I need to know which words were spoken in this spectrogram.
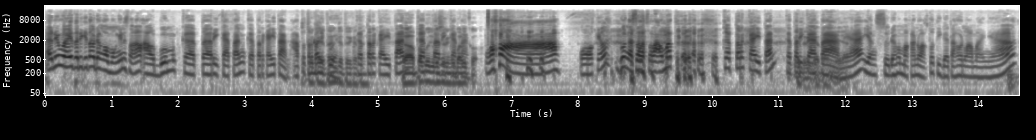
anyway, tadi kita udah ngomongin soal album keterikatan keterkaitan atau terbalik. Keterkaitan Gak apa, gue juga sering keterikatan. kebalik kok. Wah. Oke lah, gue nggak salah selamat. Keterkaitan, keterikatan ya, yang sudah memakan waktu tiga tahun lamanya.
